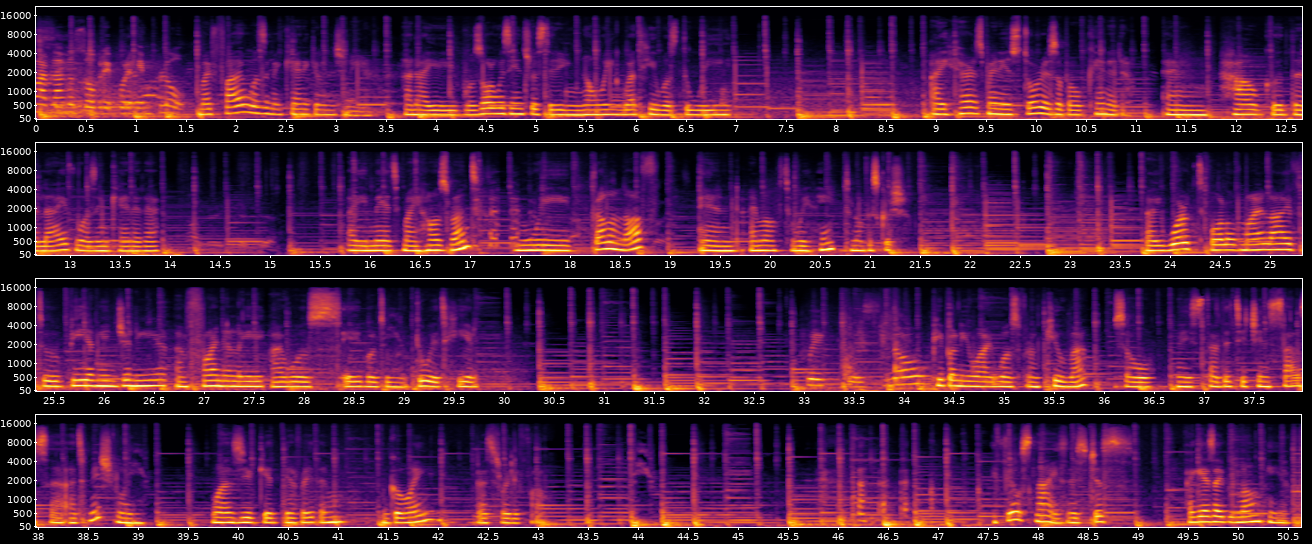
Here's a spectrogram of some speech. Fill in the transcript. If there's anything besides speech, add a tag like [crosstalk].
están hablando sobre, por ejemplo, My father was a mechanical engineer, and I was always interested in knowing what he was doing. I heard many stories about Canada and how good the life was in Canada. I met my husband, we fell in love, and I moved with him to Nova Scotia. I worked all of my life to be an engineer, and finally I was able to do it here. Quickly, slow. People knew I was from Cuba, so I started teaching salsa at Michelin. Once you get the rhythm going, that's really fun. [laughs] it feels nice. It's just, I guess I belong here.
